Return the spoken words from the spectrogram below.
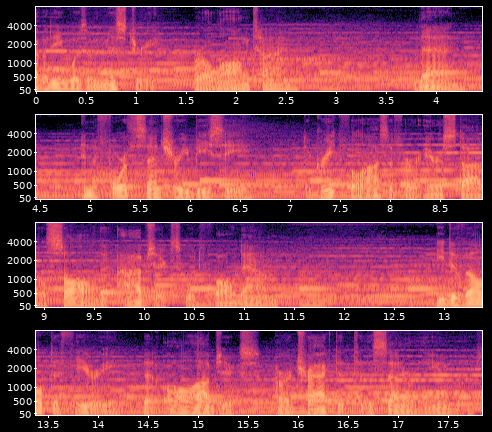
Gravity was a mystery for a long time. Then, in the 4th century BC, the Greek philosopher Aristotle saw that objects would fall down. He developed a theory that all objects are attracted to the center of the universe.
